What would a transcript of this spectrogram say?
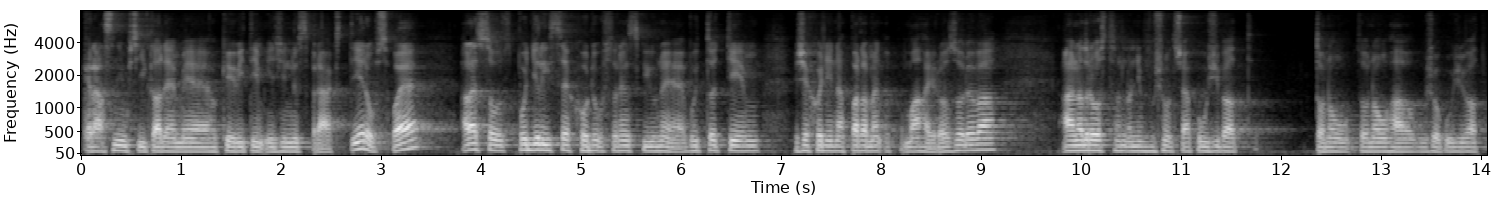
krásným příkladem je hokejový tým Ingenius Prax. Ty jedou svoje, ale jsou, podílí se chodu studentské unie. Buď to tím, že chodí na parlament a pomáhají rozhodovat, a na druhou stranu oni můžou třeba používat to, know, to know-how, můžou používat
